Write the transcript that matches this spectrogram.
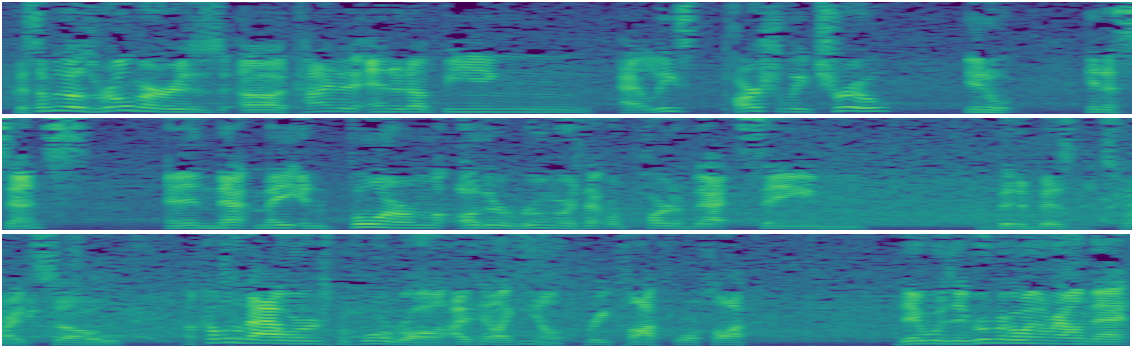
Because some of those rumors uh, kind of ended up being at least partially true, in a, in a sense, and that may inform other rumors that were part of that same bit of business, right? So, a couple of hours before Raw, I'd say like, you know, 3 o'clock, 4 o'clock, there was a rumor going around that,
